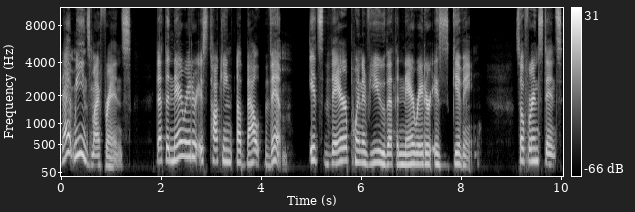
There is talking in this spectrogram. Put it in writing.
That means, my friends, that the narrator is talking about them. It's their point of view that the narrator is giving. So, for instance,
